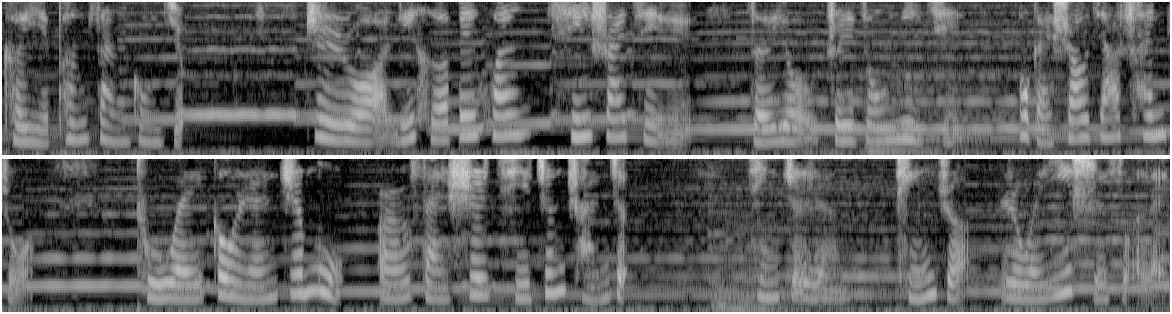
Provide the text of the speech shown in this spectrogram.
可以喷饭供酒。至若离合悲欢、兴衰际遇，则又追踪匿迹，不敢稍加穿着，图为供人之目而反失其真传者。今之人，贫者日为衣食所累，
